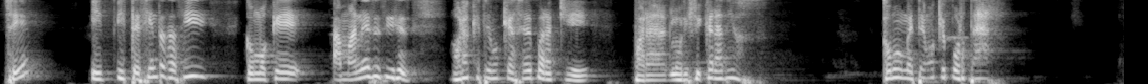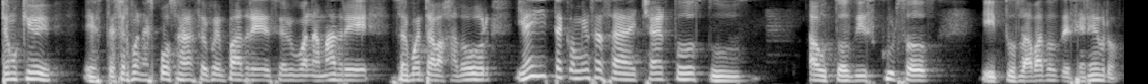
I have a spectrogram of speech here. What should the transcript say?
¿Sí? Y, te sientas así, como que amaneces y dices, ¿ahora qué tengo que hacer para que, para glorificar a Dios? ¿Cómo me tengo que portar? Tengo que este, ser buena esposa, ser buen padre, ser buena madre, ser buen trabajador. Y ahí te comienzas a echar todos tus autos, discursos y tus lavados de cerebro.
